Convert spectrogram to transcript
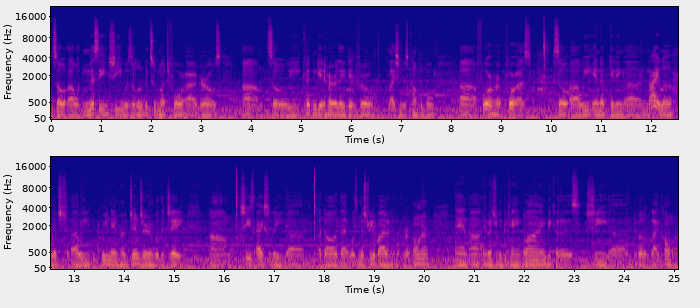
so uh, with Missy, she was a little bit too much for our girls. Um, so we couldn't get her. They didn't feel like she was comfortable uh, for her for us. So uh, we end up getting uh, Nyla, which uh, we renamed her Ginger with a J. Um, she's actually um a dog that was mistreated by her, owner and uh, eventually became blind because she uh, developed glaucoma.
